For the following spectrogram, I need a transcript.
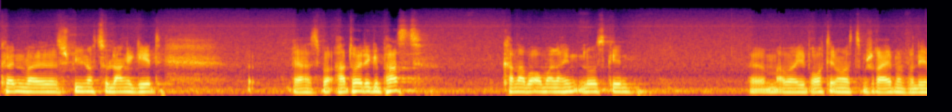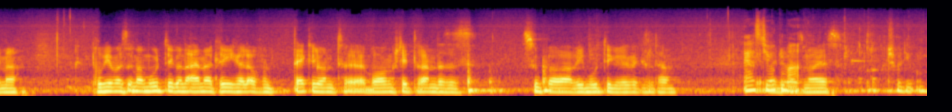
können, weil das Spiel noch zu lange geht. Ja, es hat heute gepasst, kann aber auch mal nach hinten losgehen. Ähm, aber ihr braucht immer was zum Schreiben und von dem her probieren wir es immer mutig und einmal kriege ich halt auf den Deckel und äh, morgen steht dran, dass es super war, wie mutig wir gewechselt haben. Erst Jörg, Mar Entschuldigung.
